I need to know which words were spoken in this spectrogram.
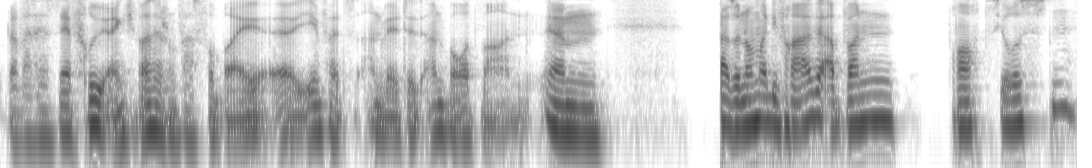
oder was heißt sehr früh, eigentlich war es ja schon fast vorbei, äh, jedenfalls Anwälte an Bord waren. Ähm, Also nochmal die Frage, ab wann braucht es Juristen?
